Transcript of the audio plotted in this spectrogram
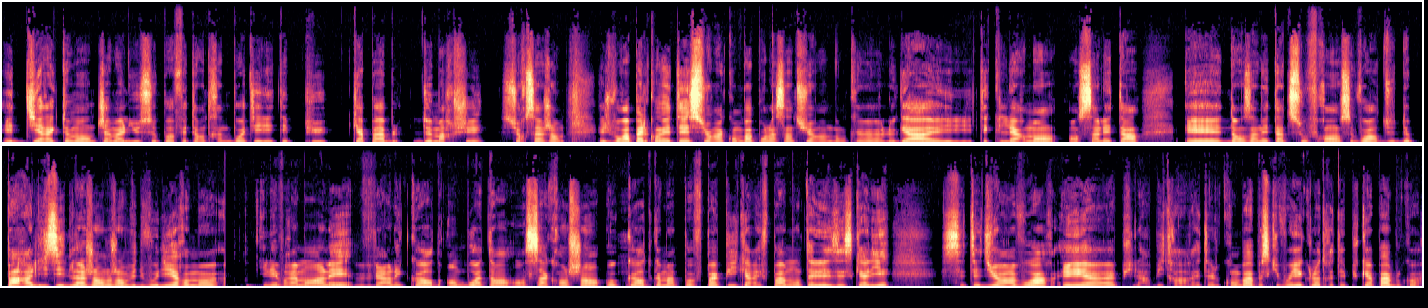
Et directement, Jamal Yusupov était en train de boiter, il était plus capable de marcher sur sa jambe. Et je vous rappelle qu'on était sur un combat pour la ceinture. Hein. donc euh, le gars, il était clairement en sale état et dans un état de souffrance, voire de, paralysie de la jambe, j'ai envie de vous dire. Il est vraiment allé vers les cordes en boitant, en s'accrochant aux cordes comme un pauvre papy qui n'arrive pas à monter les escaliers. C'était dur à voir et euh, puis l'arbitre a arrêté le combat parce qu'il voyait que l'autre était plus capable. quoi.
